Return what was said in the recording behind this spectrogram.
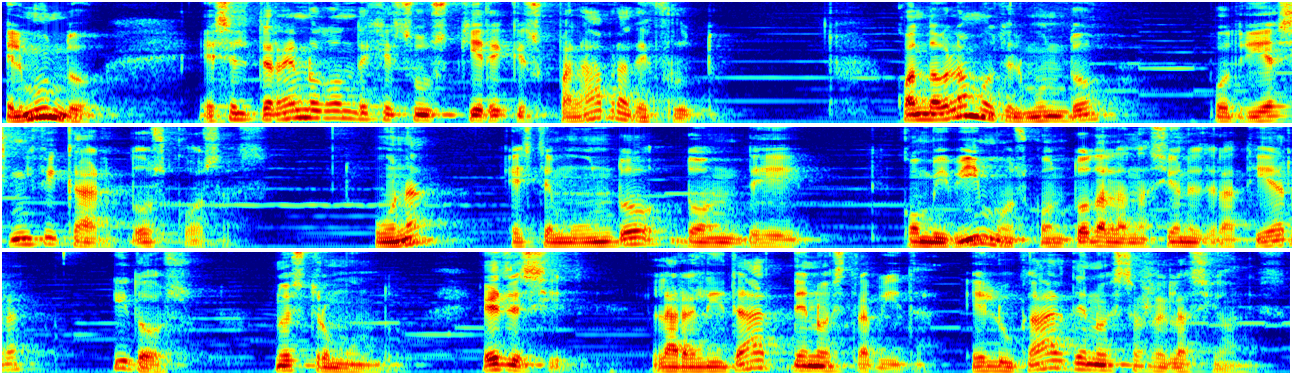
El mundo es el terreno donde Jesús quiere que su palabra dé fruto. Cuando hablamos del mundo, podría significar dos cosas. Una, este mundo donde convivimos con todas las naciones de la tierra. Y dos, nuestro mundo, es decir, la realidad de nuestra vida, el lugar de nuestras relaciones.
